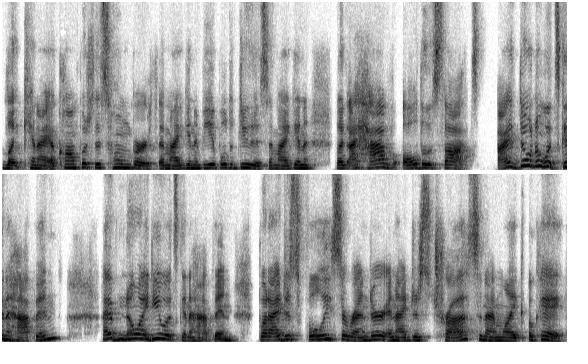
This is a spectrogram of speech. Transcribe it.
like, can I accomplish this home birth? Am I going to be able to do this? Am I going to, like, I have all those thoughts. I don't know what's going to happen. I have no idea what's going to happen, but I just fully surrender and I just trust. And I'm like, okay,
